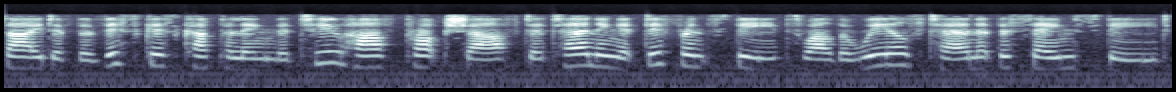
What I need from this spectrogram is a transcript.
side of the viscous coupling the two half prop shaft are turning at different speeds while the wheels turn at the same speed.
